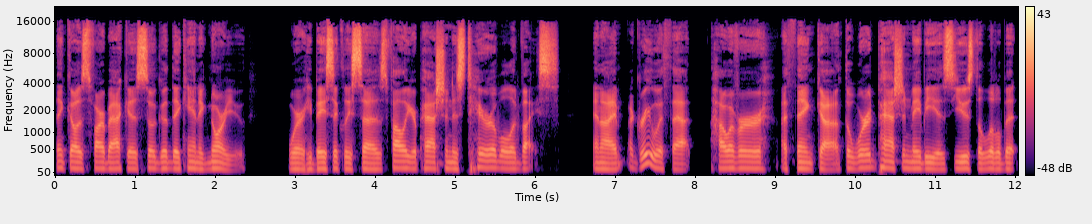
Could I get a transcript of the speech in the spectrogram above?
I think as far back as "So Good They Can't Ignore You," where he basically says, "Follow your passion" is terrible advice, and I agree with that. However, I think uh, the word passion maybe is used a little bit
